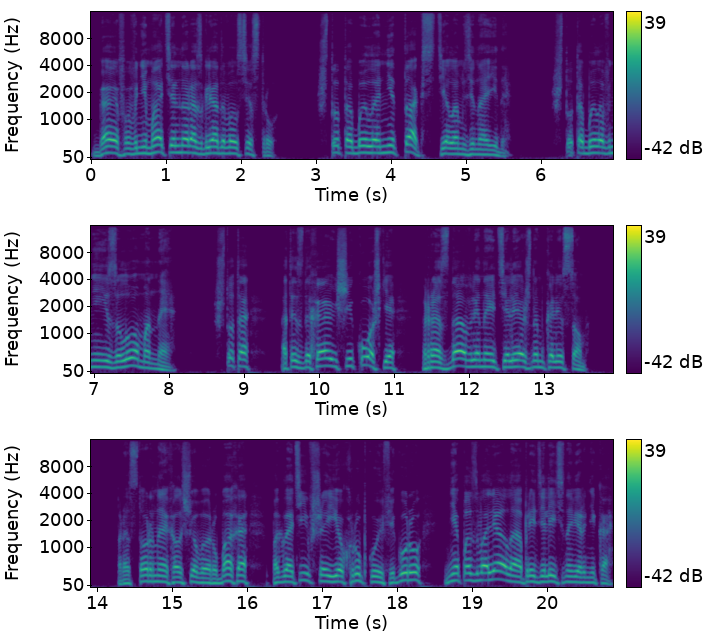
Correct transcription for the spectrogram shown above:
Гаев внимательно разглядывал сестру. Что-то было не так с телом Зинаиды. Что-то было в ней изломанное. Что-то от издыхающей кошки, раздавленной тележным колесом. Просторная холщовая рубаха, поглотившая ее хрупкую фигуру, не позволяла определить наверняка.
